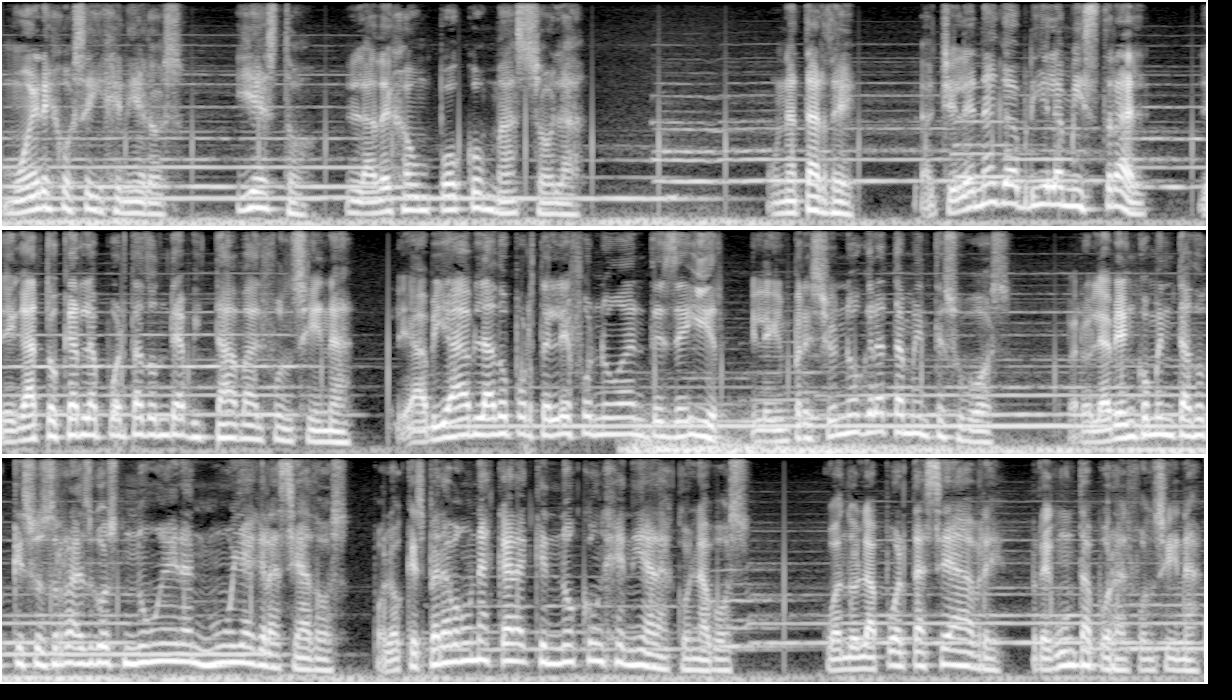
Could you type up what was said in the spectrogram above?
muere José Ingenieros, y esto la deja un poco más sola. Una tarde, la chilena Gabriela Mistral llega a tocar la puerta donde habitaba Alfonsina. Le había hablado por teléfono antes de ir y le impresionó gratamente su voz, pero le habían comentado que sus rasgos no eran muy agraciados, por lo que esperaba una cara que no congeniara con la voz. Cuando la puerta se abre, pregunta por Alfonsina,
